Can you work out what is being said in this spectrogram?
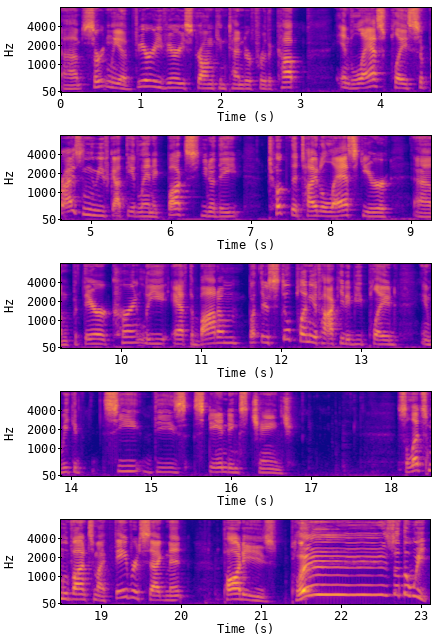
Um, certainly a very, very strong contender for the Cup. In last place, surprisingly, we've got the Atlantic Bucks. You know, they took the title last year um, but they're currently at the bottom, but there's still plenty of hockey to be played, and we could see these standings change. So let's move on to my favorite segment Potty's Plays of the Week.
